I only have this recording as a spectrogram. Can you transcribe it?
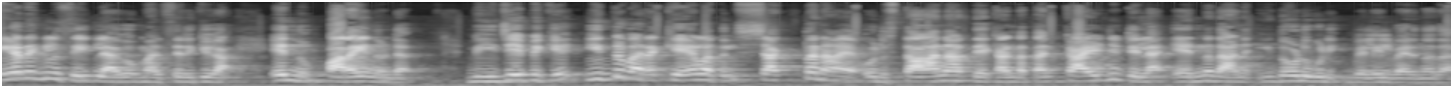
ഏതെങ്കിലും സീറ്റിലാകും മത്സരിക്കുക എന്നും പറയുന്നുണ്ട്. ബി ജെ പിക്ക് ഇതുവരെ കേരളത്തിൽ ശക്തനായ ഒരു സ്ഥാനാർത്ഥിയെ കണ്ടെത്താൻ കഴിഞ്ഞിട്ടില്ല എന്നതാണ് ഇതോടുകൂടി വെളിയിൽ വരുന്നത്.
